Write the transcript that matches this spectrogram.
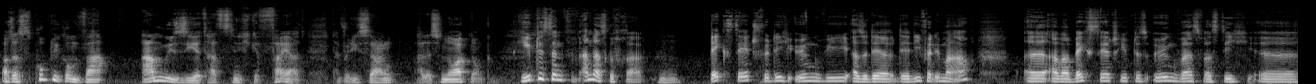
auch das Publikum war amüsiert, hat es nicht gefeiert, dann würde ich sagen, alles in Ordnung. Gibt es denn, anders gefragt, mhm. Backstage für dich irgendwie, also der, der liefert immer ab, äh, aber Backstage gibt es irgendwas, was dich äh,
